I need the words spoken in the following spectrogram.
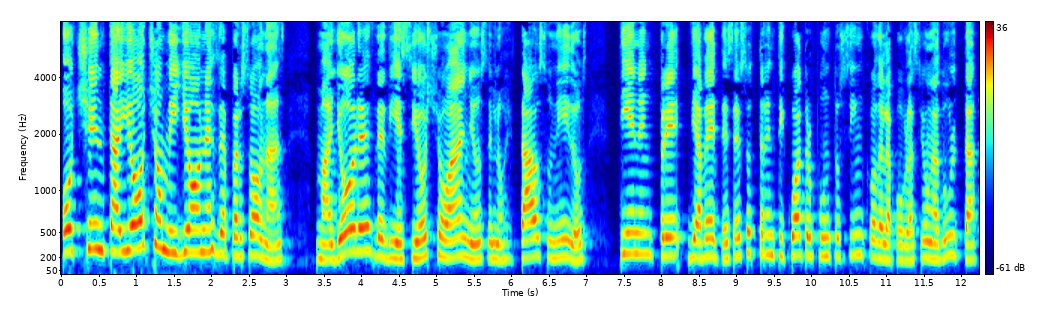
88 millones de personas mayores de 18 años en los Estados Unidos tienen prediabetes. Eso es 34.5 de la población adulta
